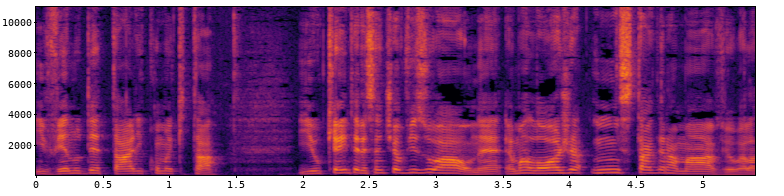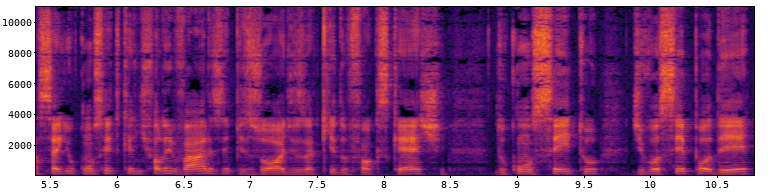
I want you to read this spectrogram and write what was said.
e ver no detalhe como é que tá. E o que é interessante é o visual, né? É uma loja instagramável. Ela segue o conceito que a gente falou em vários episódios aqui do Foxcast, do conceito de você poder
